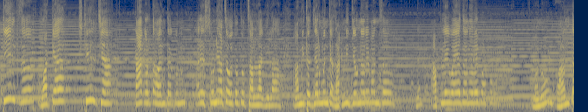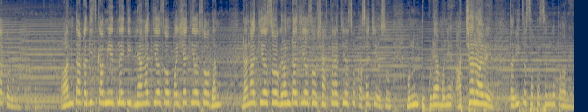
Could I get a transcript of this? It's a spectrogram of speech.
स्टीलचं. वाट्या? स्टीलच्या. का करता अहंता करून अरे सोन्याचा होता तो चालला गेला. आम्ही तर जर्मनच्या झाकणीत जेवणारे माणसं. आपले वाया जाणार आहे बापू. म्हणून अहंता करू नका. अहंता कधीच कामी येत नाही. ती ज्ञानाची असो पैशाची असो धन धनाची असो ग्रंथाची असो शास्त्राची असो कशाची असो. म्हणून तुकड्या मने आचरावे तरीच सतसंग पावे.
